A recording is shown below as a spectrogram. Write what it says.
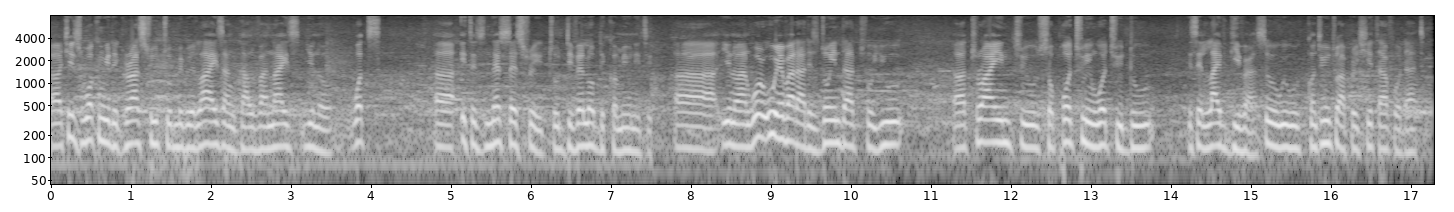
Uh, she's working with the grassroots to mobilize and galvanize, you know, what uh, it is necessary to develop the community. Uh, you know, and wh- whoever that is doing that for you, uh, trying to support you in what you do, is a life giver. So we will continue to appreciate her for that.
